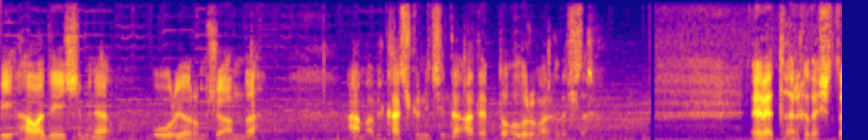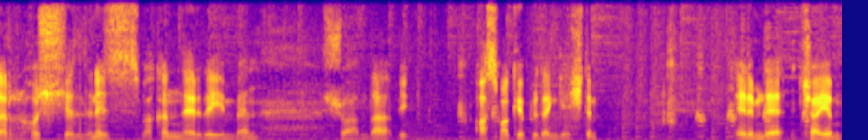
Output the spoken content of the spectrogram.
Bir hava değişimine uğruyorum şu anda. Ama birkaç gün içinde adapte olurum arkadaşlar. Evet arkadaşlar hoş geldiniz. Bakın neredeyim ben. Şu anda bir asma köprüden geçtim. Elimde çayım.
